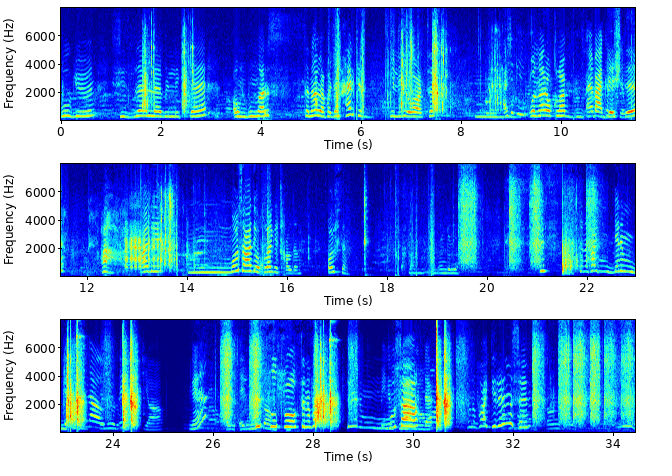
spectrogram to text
Bugün sizlerle birlikte bunları sınav yapacağım. Herkes biliyor artık. Hmm. Bunlar okula Merhaba geçti. Ha, hadi. Hmm, Musa hadi okula geç kaldın. Koş sen. Hmm, Ben geliyorum. Siz sınıfa gelin. Ya. Ne? Siz tut. su su sınıfa gir. Musa sınıfa girer misin?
